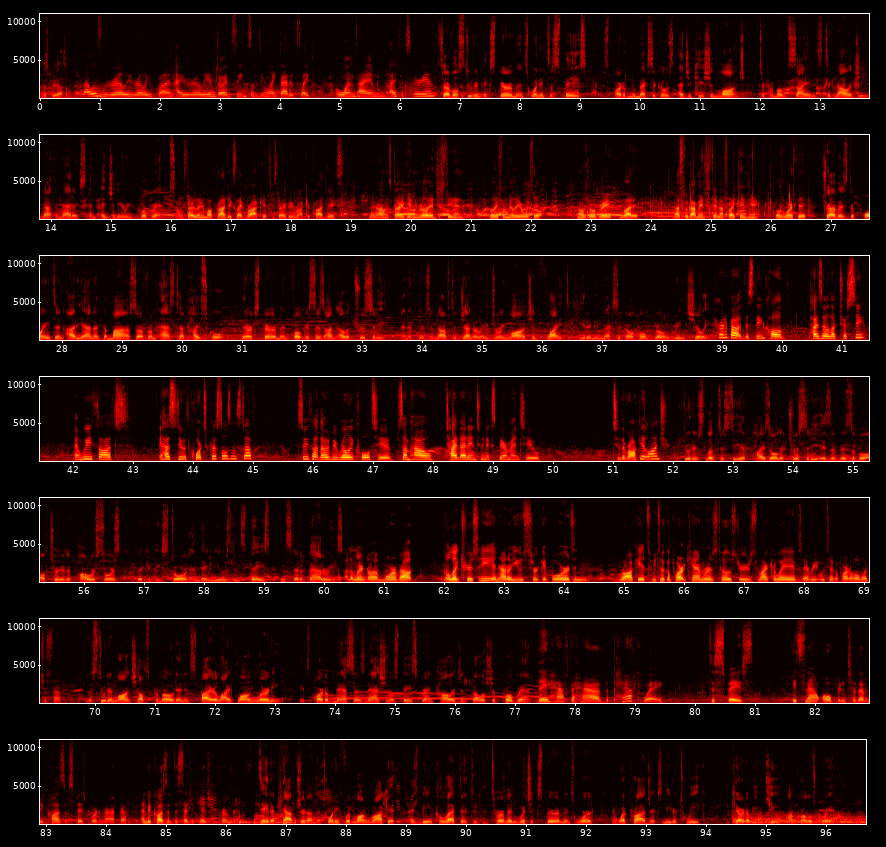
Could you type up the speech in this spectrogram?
it was pretty awesome. That was really, really fun. I really enjoyed seeing something like that. It's like a one-time life experience. Several student experiments went into space as part of New Mexico's education launch to promote science, technology, mathematics, and engineering programs. We started learning about projects like rockets. We started doing rocket projects. And then um, we started getting really interested and really familiar with it. And that was real great about it. That's what got me interested and that's why I came here. It was worth it. Travis Duponte and Ariana Dimas are from Aztec High School. Their experiment focuses on electricity and if there's enough to generate during launch and flight to heat a New Mexico homegrown green chili. I heard about this thing called piezoelectricity and we thought it has to do with quartz crystals and stuff. So we thought that would be really cool to somehow tie that into an experiment to, to the rocket launch. Students look to see if piezoelectricity is a visible alternative power source that can be stored and then used in space instead of batteries. I learned uh, more about electricity and how to use circuit boards and rockets. We took apart cameras, toasters, microwaves, every, we took apart a whole bunch of stuff. The student launch helps promote and inspire lifelong learning. It's part of NASA's National Space Grant College and Fellowship Program. They have to have the pathway to space. It's now open to them because of Spaceport America and because of this education program. Data captured on the 20-foot long rocket is being collected to determine which experiments work and what projects need a tweak. For KRWG, I'm Carlos Correa.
